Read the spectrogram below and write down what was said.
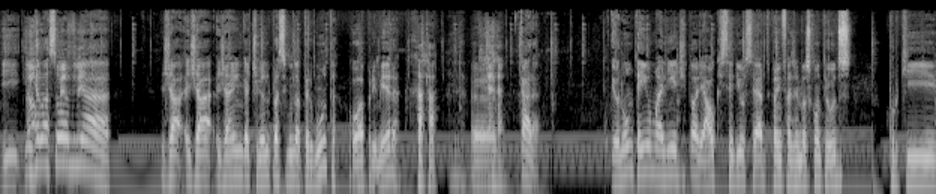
E Não, em relação à minha já já já engatilhando para a segunda pergunta ou a primeira, uh, cara, eu não tenho uma linha editorial que seria o certo para mim fazer meus conteúdos, porque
